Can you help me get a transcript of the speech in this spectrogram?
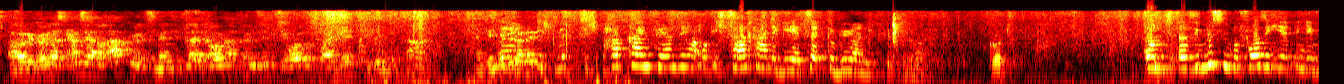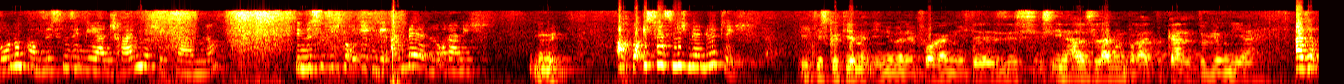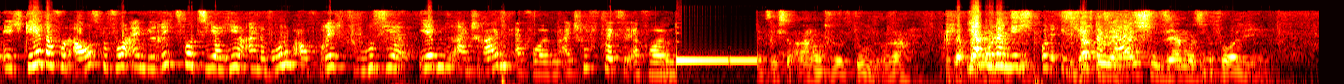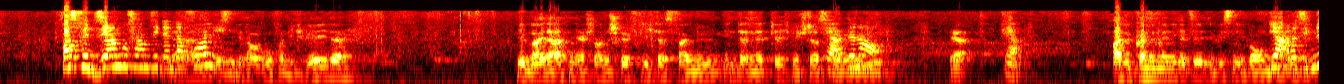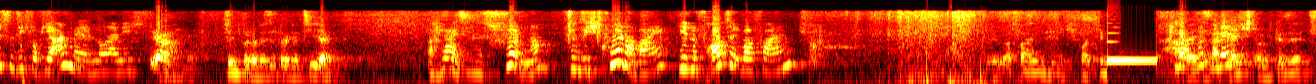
Aber wir können das Ganze ja noch abkürzen, wenn Sie vielleicht 375 Euro zwei Gästchen bezahlen. Äh, ich ich habe keinen Fernseher und ich zahle keine GEZ-Gebühren. Gut. Und äh, Sie müssen, bevor Sie hier in die Wohnung kommen, müssen Sie mir ja ein Schreiben geschickt haben, ne? Sie müssen sich doch irgendwie anmelden, oder nicht? Nö. Ach, boah, ist das nicht mehr nötig? Ich diskutiere mit Ihnen über den Vorgang nicht. Es ist, ist Ihnen alles lang und breit bekannt, so wie mir. Also ich gehe davon aus, bevor ein Gerichtsvollzieher hier eine Wohnung aufbricht, muss hier irgendein Schreiben erfolgen, ein Schriftwechsel erfolgen. Jetzt nicht so ahnungslos tun, oder? Ich Ja, oder ganzen- nicht? Oder ich habe den ganzen Sermus hier vorliegen. Was für ein Sermus haben Sie denn da Ja, Sie wissen vorliegen? genau, wovon ich rede. Wir beide hatten ja schon schriftlich das Vergnügen, internettechnisch das Ja, Vergnügen. genau. Ja. Ja. Also können Sie mir nicht erzählen, Sie wissen nicht, warum ja, aber Sie müssen sich doch hier anmelden, oder nicht? Ja, sind wir, wir sind doch jetzt hier. Ach ja, es ist schön, ne? Fühlen Sie sich cool dabei, hier eine Frau zu überfallen? Überfallen Sie nicht, Frau Tim. Ja, Arbeiten nach? Recht und Gesetz.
